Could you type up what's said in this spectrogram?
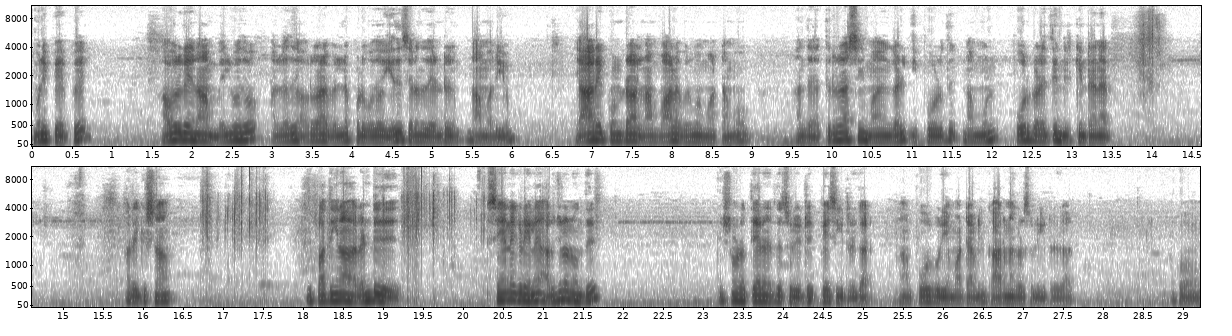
மொழிபெயர்ப்பு அவர்களை நாம் வெல்வதோ அல்லது அவர்களால் வெல்லப்படுவதோ எது சிறந்தது என்று நாம் அறியும். யாரை கொன்றால் நாம் வாழ விரும்ப மாட்டோமோ? அந்த திருராசி மகன்கள் இப்பொழுது நம் முன் போர்க்களத்தில் நிற்கின்றனர். ஹரே கிருஷ்ணா. இது பார்த்தீங்கன்னா ரெண்டு சேனைக்கிடையில் அர்ஜுனன் வந்து கிருஷ்ணனோட தேரை நிறுத்த சொல்லிட்டு பேசிக்கிட்டு இருக்கார். நான் போர் புரிய மாட்டேன் அப்படின்னு காரணங்கள் சொல்லிக்கிட்டு இருக்கார். அப்போது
